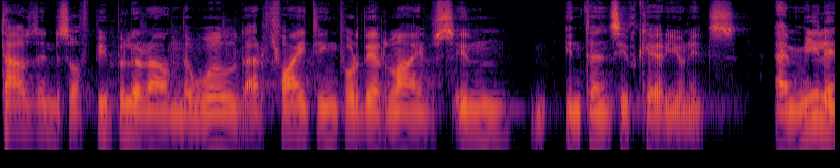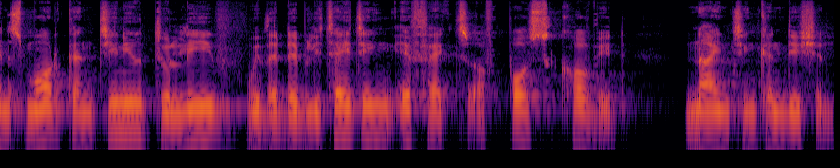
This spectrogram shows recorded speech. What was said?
thousands of people around the world are fighting for their lives in intensive care units, and millions more continue to live with the debilitating effects of post-COVID-19 condition.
